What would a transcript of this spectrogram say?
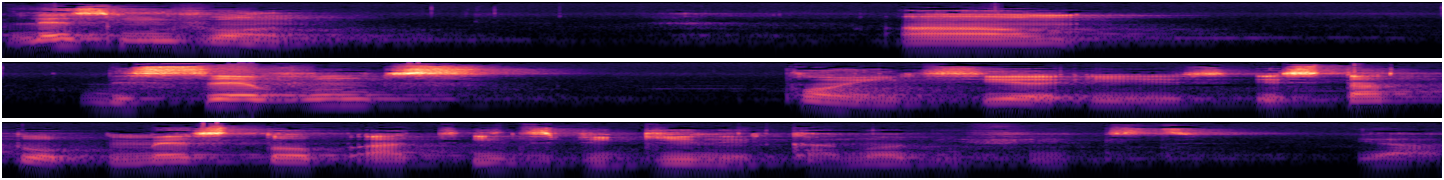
let's move on. Um, the seventh point here is a startup messed up at its beginning cannot be fixed. Yeah.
